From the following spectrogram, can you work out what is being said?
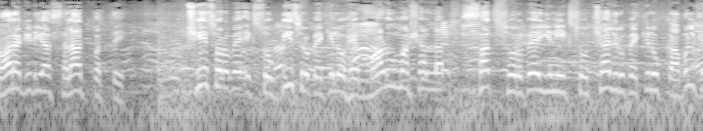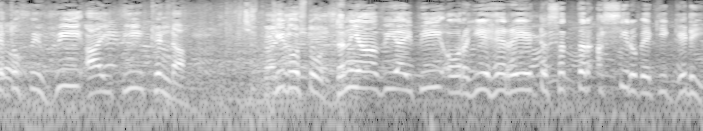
बारह गिड़िया सलाद पत्ते छः सौ रुपये एक सौ बीस रुपये किलो है माड़ू, माशाल्लाह। सात सौ रुपये यानी एक सौ चालीस रुपये किलो काबुल के तोहफे वी आई पी ठंडा। जी दोस्तों, धनिया वी आई पी और ये है रेट सत्तर अस्सी रुपये की गिड़ी।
